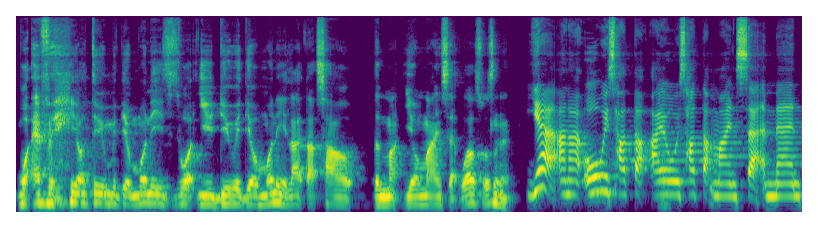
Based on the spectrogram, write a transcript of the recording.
whatever you're doing with your money is what you do with your money. Like that's how the your mindset was, wasn't it? Yeah, and I always had that. I always had that mindset, and then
